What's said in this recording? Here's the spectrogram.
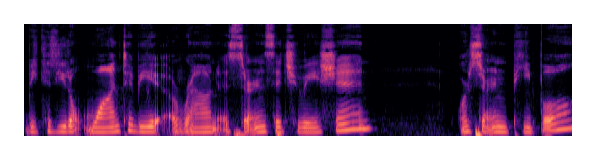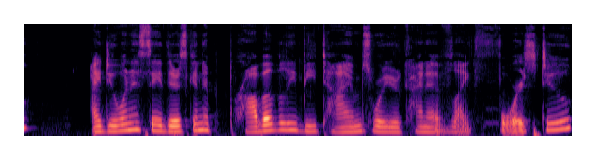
because you don't want to be around a certain situation or certain people, I do want to say there's going to probably be times where you're kind of like forced to,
